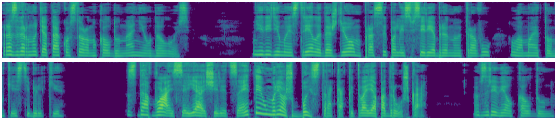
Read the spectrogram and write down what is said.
развернуть атаку в сторону колдуна не удалось. Невидимые стрелы дождем просыпались в серебряную траву, ломая тонкие стебельки. «Сдавайся, ящерица, и ты умрешь быстро, как и твоя подружка!» — взревел колдун.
